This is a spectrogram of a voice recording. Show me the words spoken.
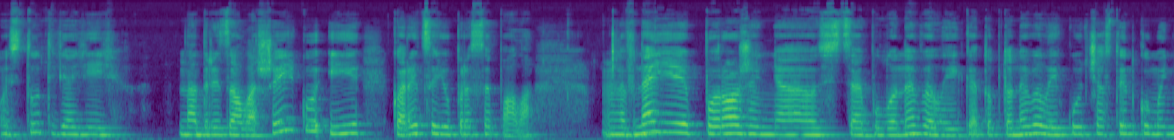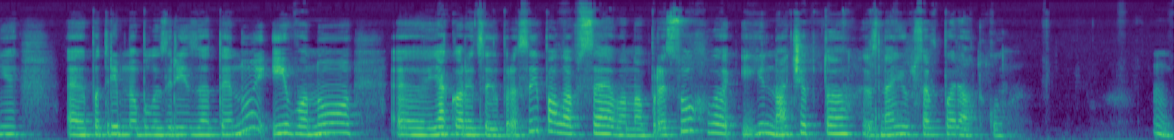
Ось тут я їй надрізала шийку і корицею присипала. В неї пораження це було невелике, тобто невелику частинку мені потрібно було зрізати. Ну і воно, е, я корицею присипала, все воно присохло і начебто з нею все в порядку. Ну,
